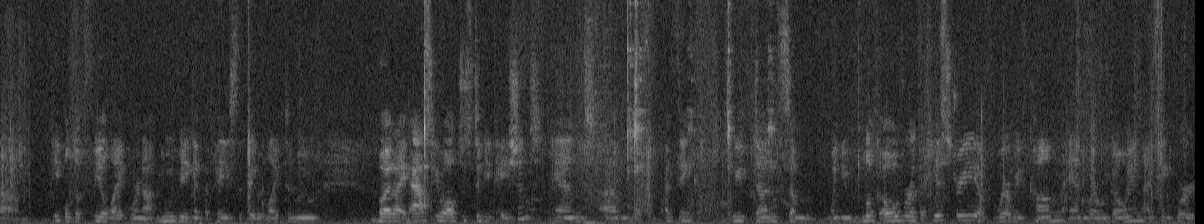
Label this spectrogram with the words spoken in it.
um, people don't feel like we're not moving at the pace that they would like to move. But I ask you all just to be patient, and um, I think we've done some, when you look over the history of where we've come and where we're going, I think we're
